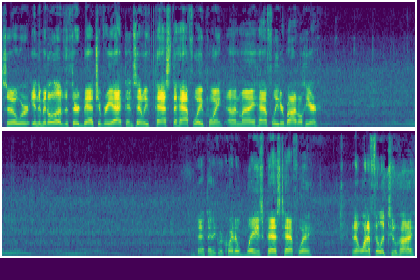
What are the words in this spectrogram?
So we're in the middle of the third batch of reactants and we've passed the halfway point on my half liter bottle here. Fact, I think we're quite a ways past halfway. I don't want to fill it too high.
